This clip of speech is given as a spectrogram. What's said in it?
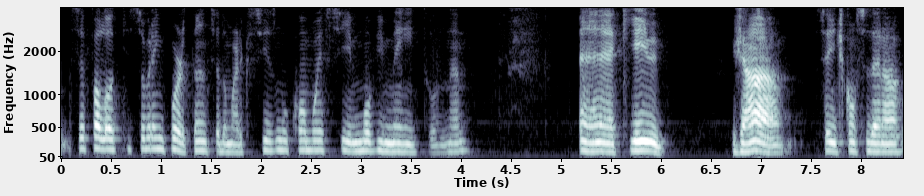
Você falou aqui sobre a importância do marxismo como esse movimento, né? É, que já, se a gente considerar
